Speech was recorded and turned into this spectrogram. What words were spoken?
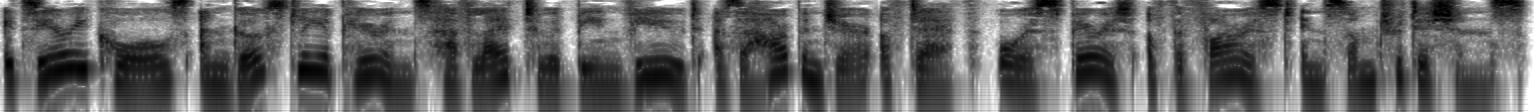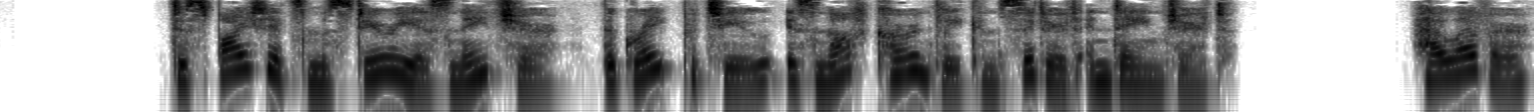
Its eerie calls and ghostly appearance have led to it being viewed as a harbinger of death or a spirit of the forest in some traditions. Despite its mysterious nature, the great potoo is not currently considered endangered. However,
